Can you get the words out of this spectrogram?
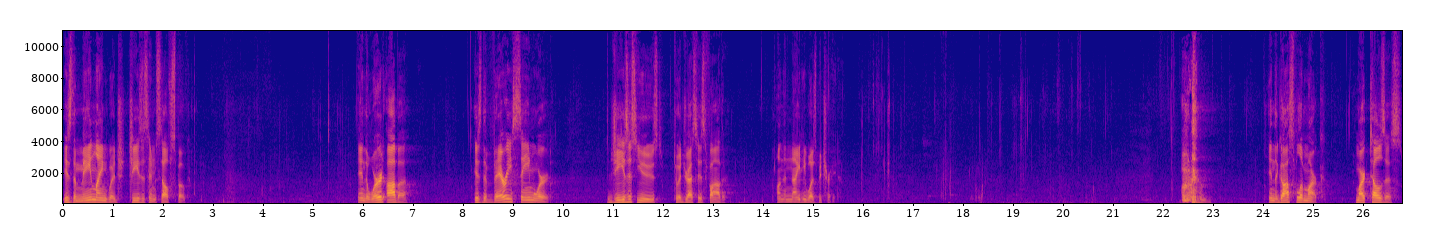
is the main language Jesus himself spoke. And the word Abba is the very same word Jesus used to address his Father on the night he was betrayed. in the Gospel of Mark, Mark tells us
